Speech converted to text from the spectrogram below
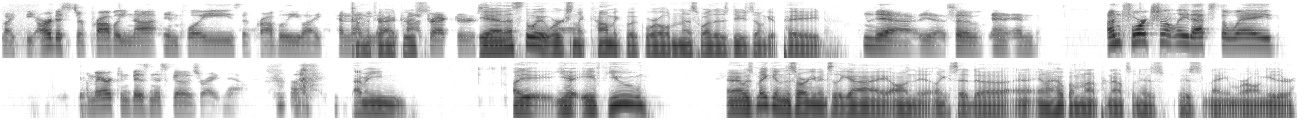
like the artists are probably not employees they're probably like contractors. contractors Yeah, and that's the way it works in the comic book world, and that's why those dudes don't get paid. yeah yeah so and, and unfortunately that's the way american business goes right now I mean, I yeah, if you and I was making this argument to the guy on the like I said, uh, and, and I hope I'm not pronouncing his his name wrong either.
